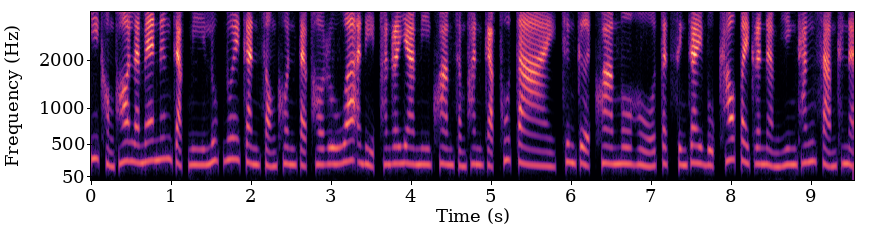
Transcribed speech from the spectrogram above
ที่ของพ่อและแม่เนื่องจากมีลูกด้วยกันสองคน แต่พอรู้ว่าอดีตภรรยามีความสัมพันธ์กับผู้ตาย จึงเกิดความโมโหตัดสินใจบุกเข้าไปกระหน่ำยิงทั้งสามขณะ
